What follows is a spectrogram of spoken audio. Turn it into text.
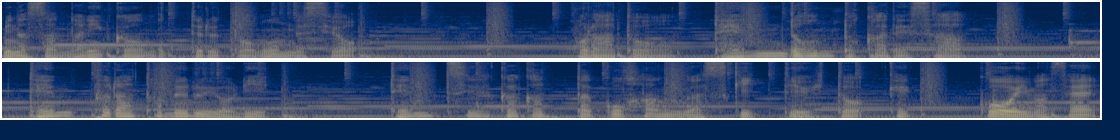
皆さん何かを持ってると思うんですよ。ほらあと天丼とかでさ天ぷら食べるより天つゆかかったご飯が好きっていう人結構いません？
